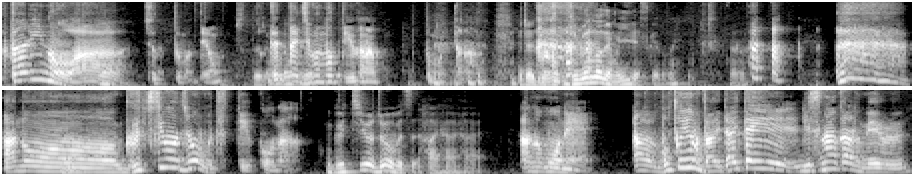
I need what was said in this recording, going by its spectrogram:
二人のは、うんちょっと待ってよ。ちょっとじゃあ絶対自分のって言うかなと思ったら。じゃあ自分、自分のでもいいですけどね。あのー愚痴を成仏っていうコーナー。愚痴を成仏。はいはいはい。あのもうね、あ僕言うのだい大体リスナーからのメール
